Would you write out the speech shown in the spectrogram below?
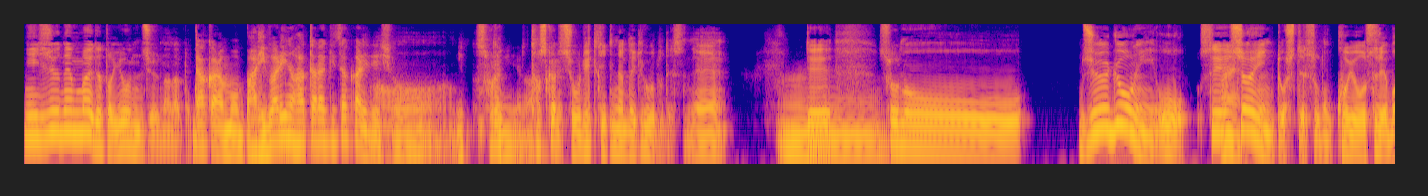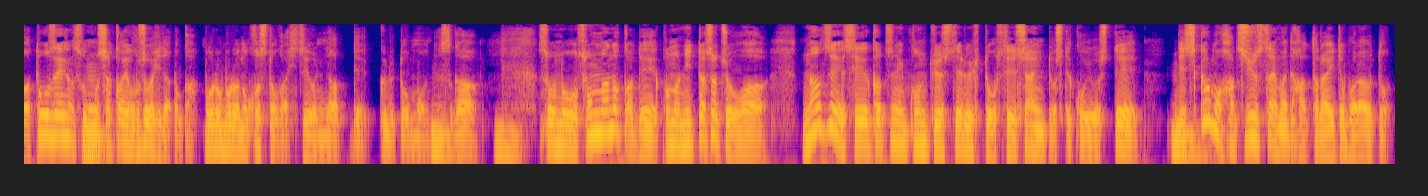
20年前だと47とか。だからもうバリバリの働き盛りでしょあー言ってそれ確かに衝撃的な出来事ですね。うんでその、従業員を正社員としてその雇用すれば、当然その社会保障費だとか、ボロボロのコストが必要になってくると思うんですが、うんその、そんな中で、この新田社長は、なぜ生活に困窮している人を正社員として雇用して、で、しかも80歳まで働いてもらうと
